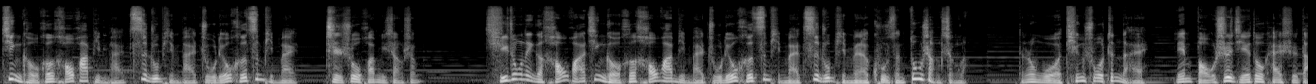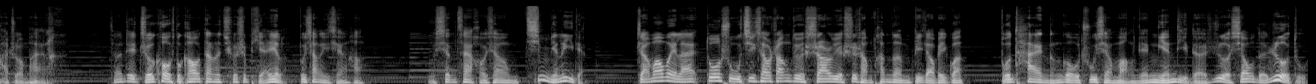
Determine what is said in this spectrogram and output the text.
进口和豪华品牌、自主品牌、主流合资品牌指数环比上升，其中那个豪华进口和豪华品牌、主流合资品牌、自主品牌的库存都上升了。但是我听说真的哎，连保时捷都开始打折卖了。咱这折扣不高，但是确实便宜了，不像以前哈。现在好像亲民了一点。展望未来，多数经销商对十二月市场判断比较悲观，不太能够出现往年年底的热销的热度，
